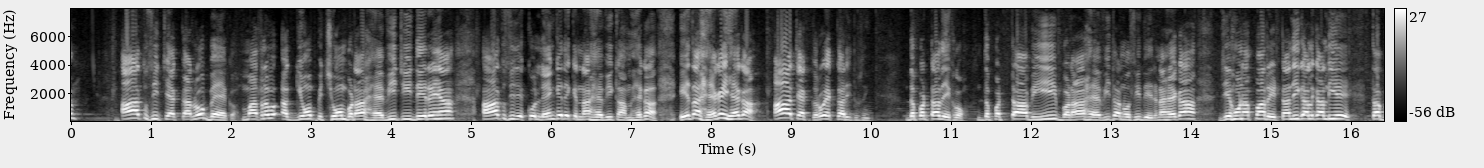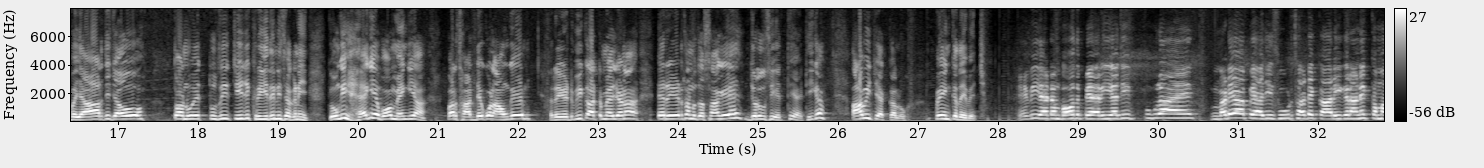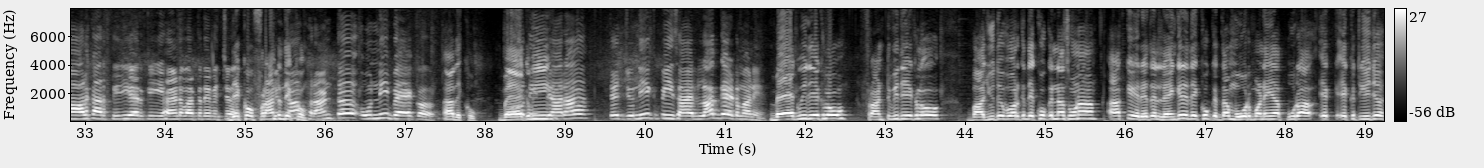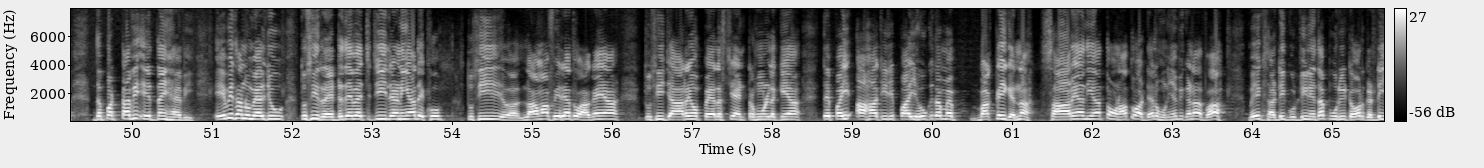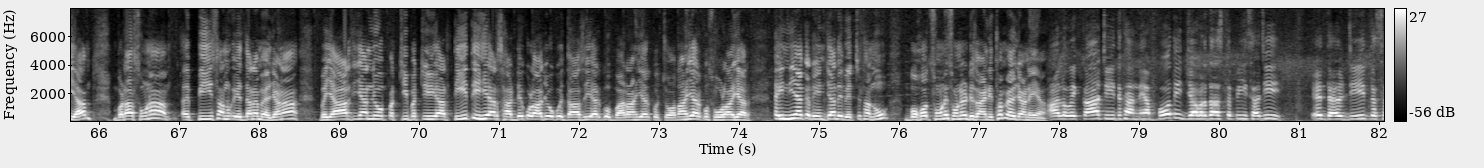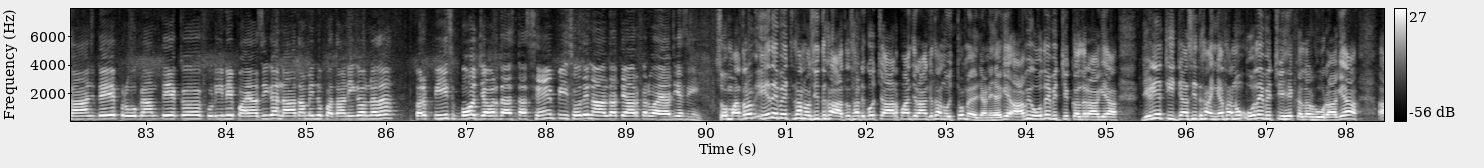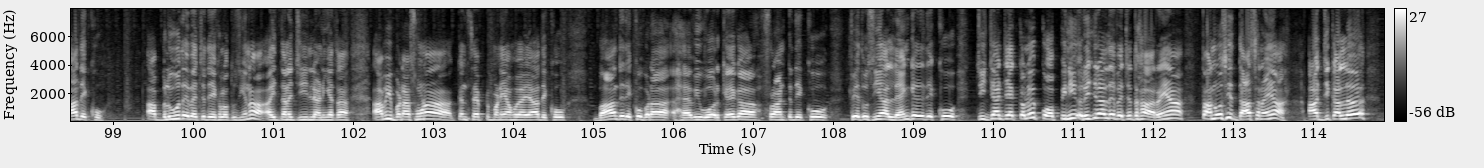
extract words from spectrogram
ਆ ਤੁਸੀਂ ਚੈੱਕ ਕਰ ਲਓ ਬੈਕ ਮਤਲਬ ਅੱਗਿਓਂ ਪਿੱਛੋਂ ਬੜਾ ਹੈਵੀ ਚੀਜ਼ ਦੇ ਰਹੇ ਆ ਆ ਤੁਸੀਂ ਦੇਖੋ ਲਹਿੰਗੇ ਤੇ ਕਿੰਨਾ ਹੈਵੀ ਕੰਮ ਹੈਗਾ ਇਹ ਤਾਂ ਹੈਗਾ ਹੀ ਹੈਗਾ। ਆ ਚੈੱਕ ਕਰੋ ਇੱਕ ਵਾਰੀ ਤੁਸੀਂ। ਦੁਪੱਟਾ ਦੇਖ ਲਓ। ਦੁਪੱਟਾ ਵੀ ਬੜਾ ਹੈਵੀ ਤੁਹਾਨੂੰ ਅਸੀਂ ਦੇ ਦੇਣਾ ਹੈਗਾ। ਜੇ ਹੁਣ ਆਪਾਂ ਰੇਟਾਂ ਦੀ ਗੱਲ ਕਰ ਲਈਏ ਤਾਂ ਬਾਜ਼ਾਰ 'ਚ ਜਾਓ ਤੁਹਾਨੂੰ ਇਹ ਤੁਸੀਂ ਚੀਜ਼ ਖਰੀਦ ਨਹੀਂ ਸਕਣੀ ਕਿਉਂਕਿ ਹੈਗੀਆਂ ਬਹੁਤ ਮਹਿੰਗੀਆਂ ਪਰ ਸਾਡੇ ਕੋਲ ਆਉਂਗੇ ਰੇਟ ਵੀ ਘੱਟ ਮਿਲ ਜਾਣਾ। ਇਹ ਰੇਟ ਤੁਹਾਨੂੰ ਦੱਸਾਂਗੇ ਜਦੋਂ ਤੁਸੀਂ ਇੱਥੇ ਆਏ ਠੀਕ ਆ? ਆ ਵੀ ਚੈੱਕ ਕਰ ਲਓ ਪਿੰਕ ਦੇ ਵਿੱਚ। ਇਹ ਵੀ ਆਈਟਮ ਬਹੁਤ ਪਿਆਰੀ ਆ ਜੀ ਪੂਰਾ ਐ ਮੜਿਆ ਪਿਆ ਜੀ ਸੂਟ ਸਾਡੇ ਕਾਰੀਗਰਾਂ ਨੇ ਕਮਾਲ ਕਰਤੀ ਜੀ ਯਾਰ ਕੀ ਹੈਂਡ ਵਰਕ ਦੇ ਵਿੱਚ। ਦੇਖੋ, front ਦੇਖੋ। ਫਰੰਟ ਓਨੀ ਬੈਕ ਆ ਦੇਖੋ ਬੈਕ ਵੀ ਪਿਆਰਾ ਤੇ ਯੂਨੀਕ ਪੀਸ ਆ ਅਲੱਗ ਆਈਟਮਾਂ ਨੇ। ਬੈਕ ਵੀ ਦੇਖ ਲਓ ਫਰੰਟ ਵੀ ਦੇਖ ਲਓ, ਬਾਜੂ ਦੇ ਵਰਕ ਦੇਖੋ ਕਿੰਨਾ ਸੋਹਣਾ, ਆ ਘੇਰੇ ਤੇ ਲਹਿੰਗੇ ਦੇਖੋ ਕਿੱਦਾਂ ਮੋਰ ਬਣੇ ਆ, ਪੂਰਾ ਇੱਕ ਇੱਕ ਚੀਜ਼, ਦੁਪੱਟਾ ਵੀ ਇਦਾਂ ਹੀ ਹੈਵੀ ਇਹ ਵੀ ਤੁਹਾਨੂੰ ਮਿਲ ਜੂ, ਤੁਸੀਂ ਰੈੱਡ ਦੇ ਵਿੱਚ ਚੀਜ਼ ਲੈਣੀ ਆ, ਦੇਖੋ ਤੁਸੀਂ ਅ, ਲਾਵਾਂ ਫੇਰਿਆਂ ਤੋਂ ਆ ਗਏ ਆ ਤੁਸੀਂ ਜਾ ਰਹੇ ਹੋ ਪੈਲਸ 'ਚ ਐਂਟਰ ਹੋਣ ਲੱਗੇ ਆ ਤੇ ਭਾਈ ਆਹ ਚੀਜ਼ ਪਾਈ ਹੋਊਗੀ ਤਾਂ ਮੈਂ ਵਾਕਈ ਕਹਿਣਾ ਸਾਰਿਆਂ ਦੀਆਂ ਧੌਣਾ ਤੁਹਾਡੇ ਵੱਲ ਹੋਣੀਆਂ ਵੀ ਕਹਿਣਾ ਵਾਹ ਬਈ ਸਾਡੀ ਗੁੱਡੀ ਨੇ ਤਾਂ ਪੂਰੀ ਟੌਰ ਗੱਡੀ ਆ ਬੜਾ ਸੋਹਣਾ ਪੀਸ ਸਾਨੂੰ ਇਦਾਂ ਦਾ ਮਿਲ ਜਾਣਾ ਬਾਜ਼ਾਰ 'ਚ ਜਾਂਦੇ ਹੋ 25 25000 30 30000 ਸਾਡੇ ਕੋਲ ਆ ਜਾਓ ਕੋਈ 10000 ਕੋਈ 12000 ਕੋਈ 14000 ਕੋਈ 16000 ਇੰਨੀਆਂ ਕੁ ਰੇਂਜਾਂ ਦੇ ਵਿੱਚ ਤੁਹਾਨੂੰ ਬਹੁਤ ਸੋਹਣੇ ਸੋਹਣੇ ਡਿਜ਼ਾਈਨ ਇੱਥੋਂ ਮਿਲ ਜਾਣੇ ਆ। ਆ ਲੋ ਇੱਕ ਆ ਚੀਜ਼ ਦਿਖਾਣੇ ਆ ਬਹੁਤ ਹੀ ਜ਼ਬਰਦਸਤ ਪੀਸ ਆ ਜੀ। ਇਹ ਦਲਜੀਤ ਦਸਾਂਝ ਦੇ ਪ੍ਰੋਗਰਾਮ ਤੇ ਇੱਕ ਕੁੜੀ ਨੇ ਪਾਇਆ ਸੀਗਾ, ਨਾ ਤਾਂ ਮੈਨੂੰ ਪਤਾ ਨਹੀਂਗਾ ਉਹਨਾਂ ਦਾ, ਪਰ ਪੀਸ ਬਹੁਤ ਜ਼ਬਰਦਸਤ ਆ ਸੇਮ ਪੀਸ ਉਹਦੇ ਨਾਲ ਦਾ ਤਿਆਰ ਕਰਵਾਇਆ ਜੀ ਅਸੀਂ। ਸੋ ਮਤਲਬ ਇਹਦੇ ਵਿੱਚ ਤੁਹਾਨੂੰ ਅਸੀਂ ਦਿਖਾਤਾ ਸਾਡੇ ਕੋਲ 4-5 ਰੰਗ ਤੁਹਾਨੂੰ ਇੱਥੋਂ ਮਿਲ ਜਾਣੇ ਹੈਗੇ। ਆ ਵੀ ਉਹਦੇ ਵਿੱਚ ਕਲਰ ਆ ਗਿਆ। ਜਿਹੜੀਆਂ ਚੀਜ਼ਾਂ ਅਸੀਂ ਦਿਖਾਈਆਂ ਤੁਹਾਨੂੰ, ਉਹਦੇ ਵਿੱਚ ਇਹ ਕਲਰ ਹੋਰ ਆ ਗਿਆ। ਆ ਦੇਖੋ ਆ ਬਲੂ ਦੇ ਵਿੱਚ ਦੇਖ ਲਓ ਤੁਸੀਂ ਨਾ ਇਦਾਂ ਦੀ ਚੀਜ਼ ਲੈਣੀ ਆ ਤਾਂ ਆ ਵੀ ਬੜਾ ਸੋਹਣਾ ਕਨਸੈਪਟ ਬਣਿਆ ਹੋਇਆ ਆ, ਦੇਖੋ। ਬਾਹਾਂ ਦੇ ਦੇਖੋ ਬੜਾ ਹੈਵੀ ਵਰਕ ਹੈਗਾ ਫਰੰਟ ਦੇਖੋ, ਫਿਰ ਤੁਸੀਂ ਆ ਲਹਿੰਗੇ ਦੇ ਦੇਖੋ, ਚੀਜ਼ਾਂ ਚੈੱਕ ਕਰੋ ਇਹ ਕਾਪੀ ਨਹੀਂ origignal ਦੇ ਵਿੱਚ ਦਿਖਾ ਰਹੇ ਆ। ਤੁਹਾਨੂੰ ਅਸੀਂ ਦੱਸ ਰਹੇ ਆ ਅੱਜ ਕੱਲ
